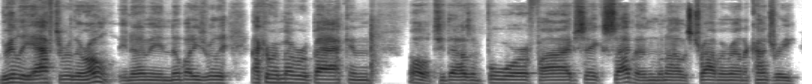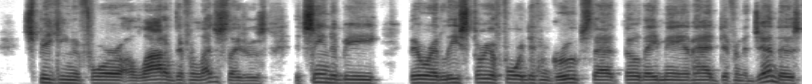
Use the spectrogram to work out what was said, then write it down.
really after their own. You know, I mean, nobody's really, I can remember back in, oh, 2004, five, six, seven, when I was traveling around the country speaking for a lot of different legislators, it seemed to be there were at least three or four different groups that, though they may have had different agendas,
